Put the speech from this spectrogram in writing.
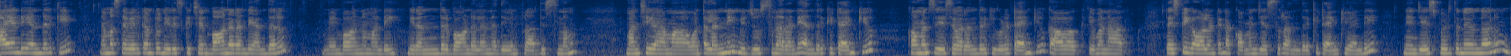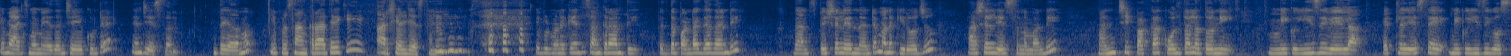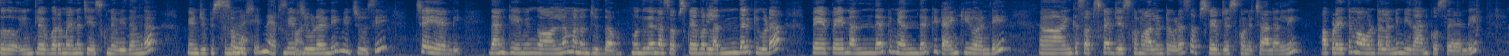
Hi అండి అందరికీ. నమస్తే వెల్కమ్ టు నీరిస్ కిచెన్. బాగున్నారండి అందరూ? మేము బాగున్నామండి. మీరందరూ బాగుండాలని నా దేవుని ప్రార్థిస్తున్నాం. మంచిగా మా వంటలన్నీ మీరు చూస్తున్నారండి. అందరికీ థ్యాంక్ యూ కామెంట్స్ చేసేవారందరికీ కూడా థ్యాంక్ యూ కా ఏమన్నా రెసిపీ కావాలంటే నాకు కామెంట్ చేస్తారు అందరికీ థ్యాంక్ యూ అండి. నేను చేసి పెడుతూనే ఉన్నాను. ఇంకా మ్యాక్సిమం ఏదైనా చేయకుంటే నేను చేస్తాను. అంతే కదమ్మా? ఇప్పుడు సంక్రాంతికి అరిసెలు చేస్తున్నాం ఇప్పుడు మనకేంటి సంక్రాంతి? పెద్ద పండగ కదండి. దాని స్పెషల్ ఏంటంటే మనకి ఈరోజు అరిసెలు చేస్తున్నామండి. మంచి పక్క కొలతలతోని మీకు ఈజీ వేలా ఎట్లా చేస్తే మీకు ఈజీగా వస్తుందో ఇంట్లో ఎవరమైనా చేసుకునే విధంగా మేము చూపిస్తున్నాము. మీరు చూడండి మీరు చూసి చేయండి. దానికి ఏమేమి కావాలన్నా మనం చూద్దాం. ముందుగా నా సబ్స్క్రైబర్లు అందరికీ కూడా పేరు పేరున అందరికీ మీ అందరికీ థ్యాంక్ యూ అండి. ఇంకా సబ్స్క్రైబ్ చేసుకుని వాళ్ళు ఉంటే కూడా సబ్స్క్రైబ్ చేసుకోండి ఛానల్ని. అప్పుడైతే మా వంటలన్నీ మీ దానికి వస్తాయండి.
